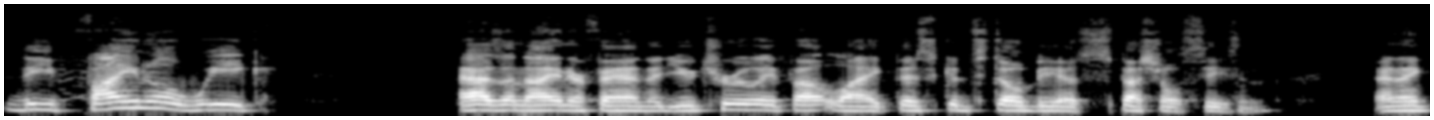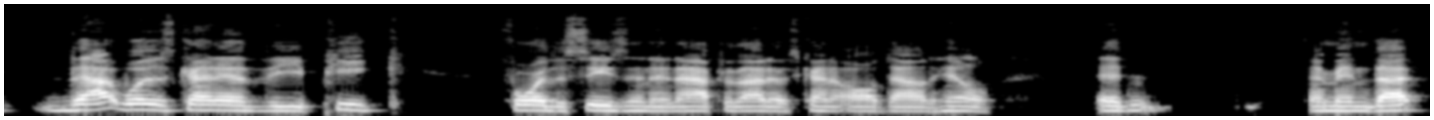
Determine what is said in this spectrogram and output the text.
the final week as a Niner fan that you truly felt like this could still be a special season. I think that was kind of the peak for the season, and after that, it was kind of all downhill. And I mean that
